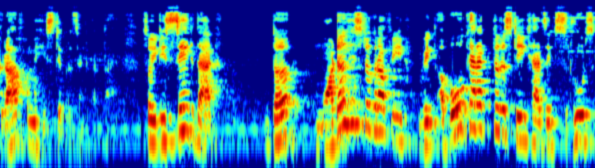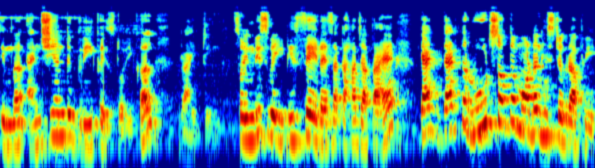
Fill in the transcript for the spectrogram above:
ग्राफ हमें हिस्ट्री प्रेजेंट करता है। So it is said that the modern historiography with above characteristic has its roots in the ancient Greek historical writing so in this way it is said ऐसा कहा जाता है that that the roots of the modern historiography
